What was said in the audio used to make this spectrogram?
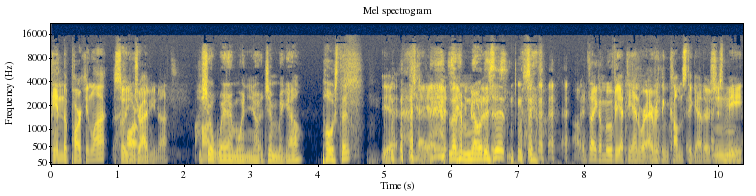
in the parking lot, so you drive you nuts. You should wear them when you're Jim Miguel. Post it. Yeah, yeah, yeah. yeah. Let him he notice it. it's like a movie at the end where everything comes together. It's just me.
